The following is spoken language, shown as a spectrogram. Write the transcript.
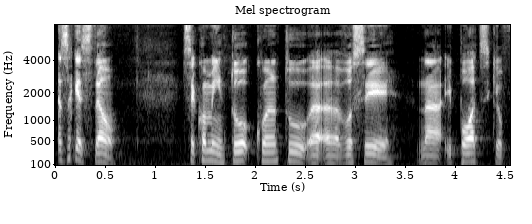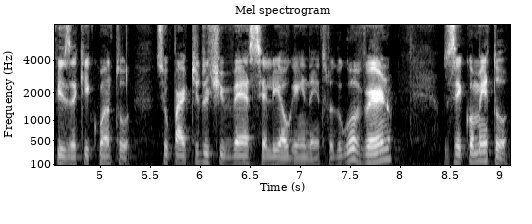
essa questão, você comentou quanto uh, você, na hipótese que eu fiz aqui, quanto se o partido tivesse ali alguém dentro do governo, você comentou,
